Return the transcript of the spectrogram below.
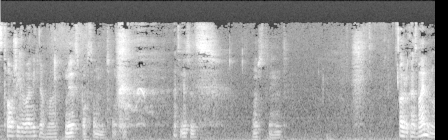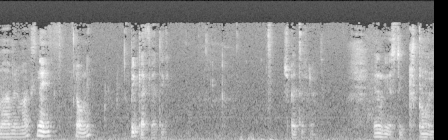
Jetzt tausche ich aber nicht nochmal. Ne, jetzt brauchst du mit tauschen. Die ist jetzt anstrengend. Aber du kannst meine Nummer haben, wenn du magst. Nee, Warum nicht? bin gleich fertig. Später vielleicht. Irgendwie ist die gesprungen.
